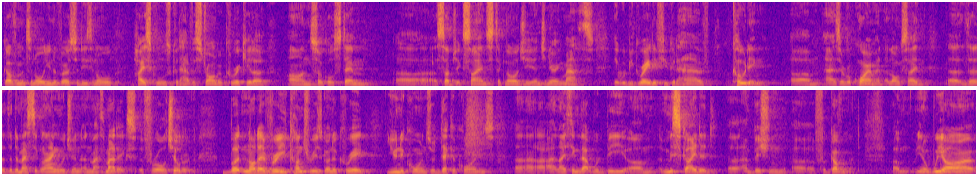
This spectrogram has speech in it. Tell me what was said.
governments and all universities and all high schools could have a stronger curricula on so-called STEM uh, subjects, science, technology, engineering, maths. It would be great if you could have coding um, as a requirement alongside uh, the, the domestic language and, and mathematics for all children. But not every country is going to create unicorns or decacorns uh, and I think that would be um, a misguided uh, ambition uh, for government. Um, you know, we are,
